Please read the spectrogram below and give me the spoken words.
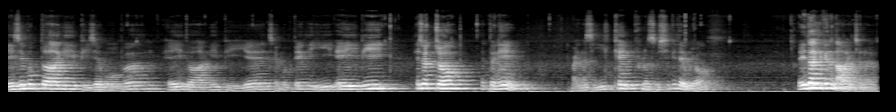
a제곱 더하기 b제곱은 a 더하기 b의 제곱 빼기 2ab 해줬죠? 했더니 마이너스 2k 플러스 10이 되고요. A 더하기 b는 나와 있잖아요.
